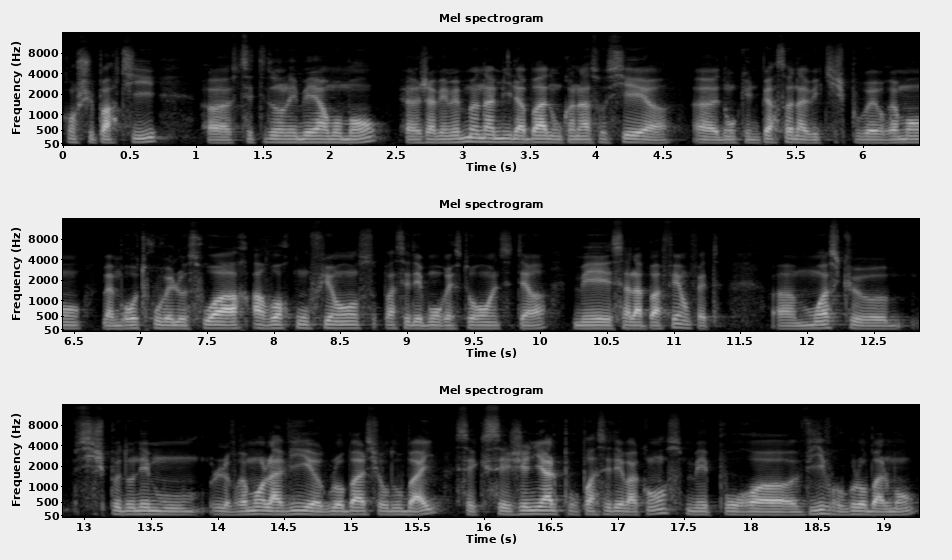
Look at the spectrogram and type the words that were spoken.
quand je suis parti. C'était dans les meilleurs moments. J'avais même un ami là-bas, donc un associé, donc une personne avec qui je pouvais vraiment bah, me retrouver le soir, avoir confiance, passer des bons restaurants, etc. Mais ça l'a pas fait en fait. Euh, moi, ce que, si je peux donner mon, le, vraiment l'avis euh, global sur Dubaï, c'est que c'est génial pour passer des vacances, mais pour euh, vivre globalement,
